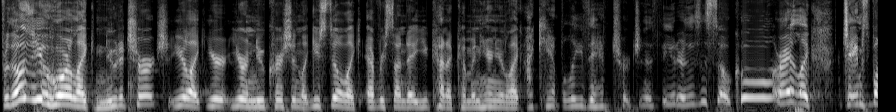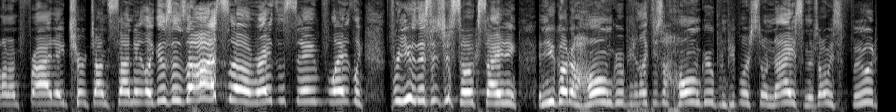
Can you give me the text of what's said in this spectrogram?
For those of you who are like new to church, you're like, you're, you're a new Christian, like you still like every Sunday, you kind of come in here and you're like, I can't believe they have church in the theater. This is so cool, right? Like James Bond on Friday, church on Sunday. Like, this is awesome, right? It's the same place. Like, for you, this is just so exciting. And you go to home group and you're like, there's a home group and people are so nice and there's always food.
